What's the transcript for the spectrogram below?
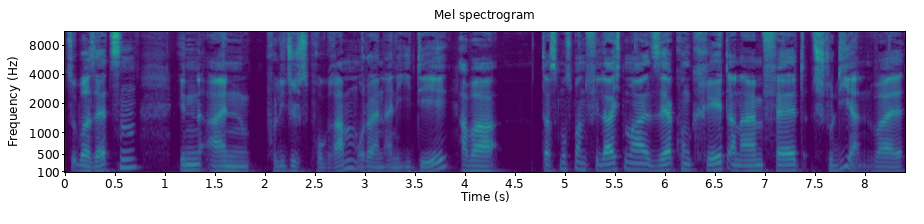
zu übersetzen in ein politisches Programm oder in eine Idee. Aber das muss man vielleicht mal sehr konkret an einem Feld studieren, weil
